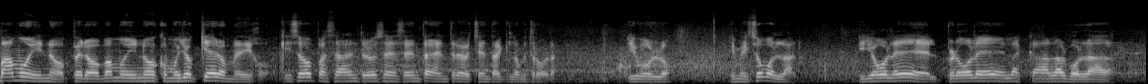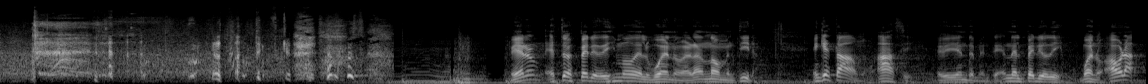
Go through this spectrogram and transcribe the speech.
vamos a irnos, pero vamos a irnos como yo quiero, me dijo. Quiso pasar entre 60 y entre 80 kilómetros hora y voló y me hizo volar. Y yo volé el pro de la escala volada. ¿Vieron? Esto es periodismo del bueno, ¿verdad? No, mentira. ¿En qué estábamos? Ah, sí, evidentemente, en el periodismo. Bueno, ahora,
